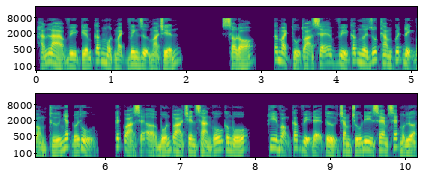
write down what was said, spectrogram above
hắn là vì kiếm các một mạch vinh dự mà chiến. Sau đó, các mạch thủ tọa sẽ vì các ngươi rút thăm quyết định vòng thứ nhất đối thủ, kết quả sẽ ở bốn tòa trên sàn gỗ công bố, hy vọng các vị đệ tử chăm chú đi xem xét một lượt,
